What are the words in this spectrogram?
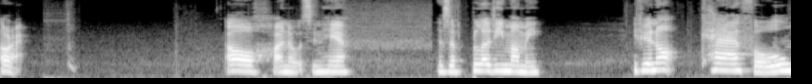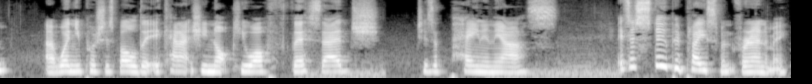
Alright. Oh, I know what's in here. There's a bloody mummy. If you're not careful uh, when you push this boulder, it can actually knock you off this edge, which is a pain in the ass. It's a stupid placement for an enemy.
